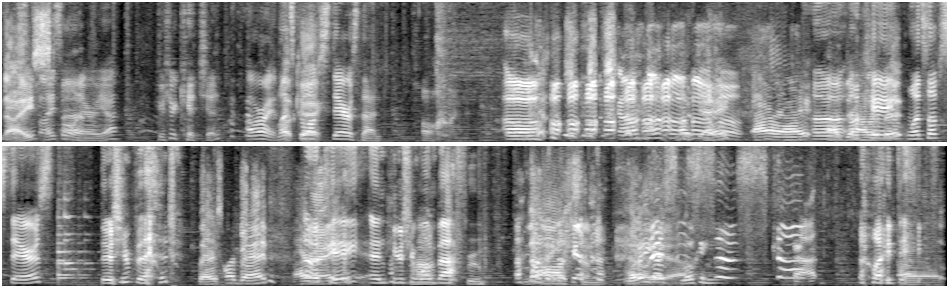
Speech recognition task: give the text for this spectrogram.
Nice. Nice little area. Here's your kitchen. All right, let's go upstairs then. Oh. Oh. Oh. All right. Uh, I'm down with okay, what's upstairs? There's your bed. There's my bed. All right. okay, and here's your one bathroom. Awesome. What are you guys yeah. looking so at? Oh, I did. Uh,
